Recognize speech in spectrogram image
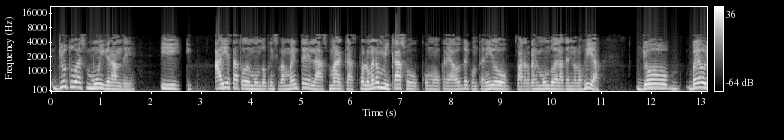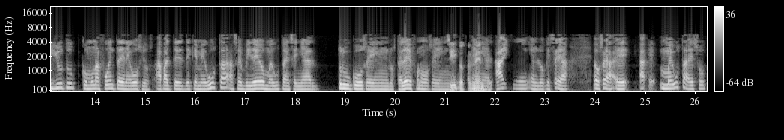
YouTube es muy grande y ahí está todo el mundo, principalmente las marcas. Por lo menos en mi caso, como creador de contenido para lo que es el mundo de la tecnología, yo veo YouTube como una fuente de negocios. Aparte de que me gusta hacer videos, me gusta enseñar trucos en los teléfonos, en, el iPhone, en lo que sea. O sea, eh, eh, me gusta eso.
